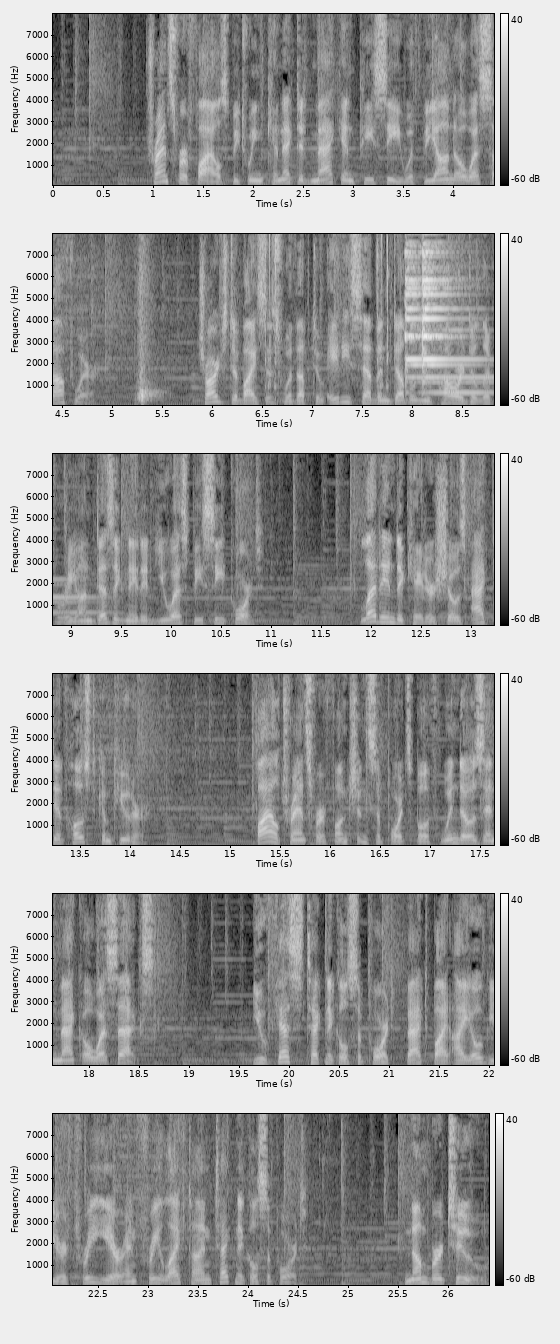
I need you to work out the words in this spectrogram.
Transfer files between connected Mac and PC with Beyond OS software. Charge devices with up to 87W power delivery on designated USB-C port. LED indicator shows active host computer. File transfer function supports both Windows and Mac OS X. UFS technical support backed by IOGEAR 3-year and free lifetime technical support. Number 2.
